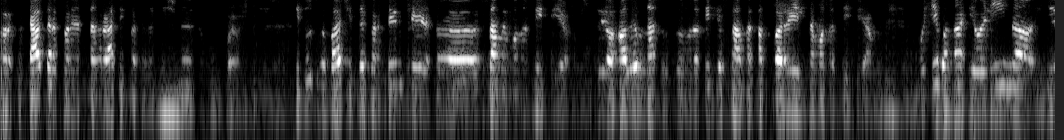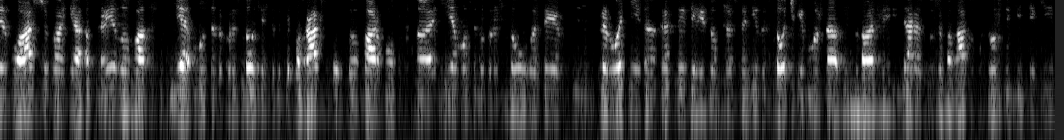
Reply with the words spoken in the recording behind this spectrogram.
та референтна графіка з логічною групою. І тут ви бачите картинки е, саме монотипія, але у нас в монотипі саме акварельна монотипія. Бо є вона і олійна, є гуашева, є акрилова, є можна використовувати типографську фарбу, е, є можна використовувати природні е, красителі, тобто самі листочки можна відбивати. І зараз дуже багато художників, які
